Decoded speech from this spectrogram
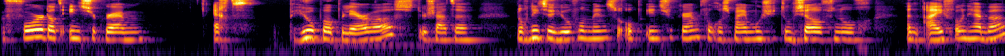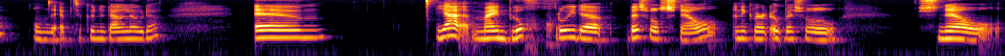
voordat Instagram echt heel populair was. Er zaten nog niet zo heel veel mensen op Instagram. Volgens mij moest je toen zelfs nog een iPhone hebben om de app te kunnen downloaden. En ja, mijn blog groeide best wel snel. En ik werd ook best wel snel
